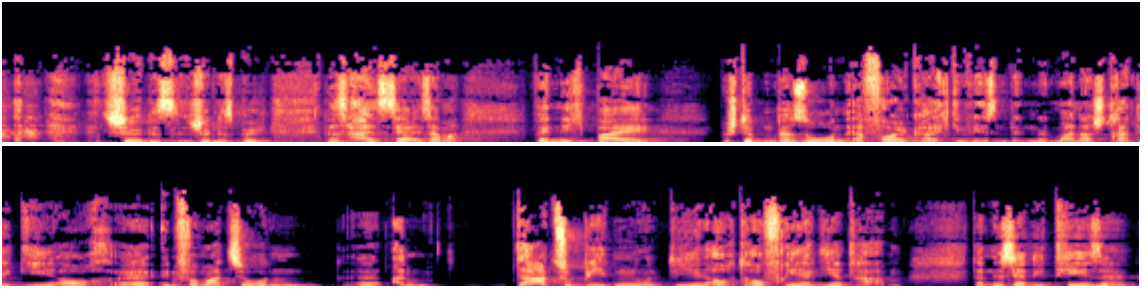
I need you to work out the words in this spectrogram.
schönes, schönes Bild. Das heißt ja, ich sag mal, wenn ich bei bestimmten Personen erfolgreich gewesen bin, mit meiner Strategie auch äh, Informationen äh, an, darzubieten und die auch darauf reagiert haben, dann ist ja die These,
